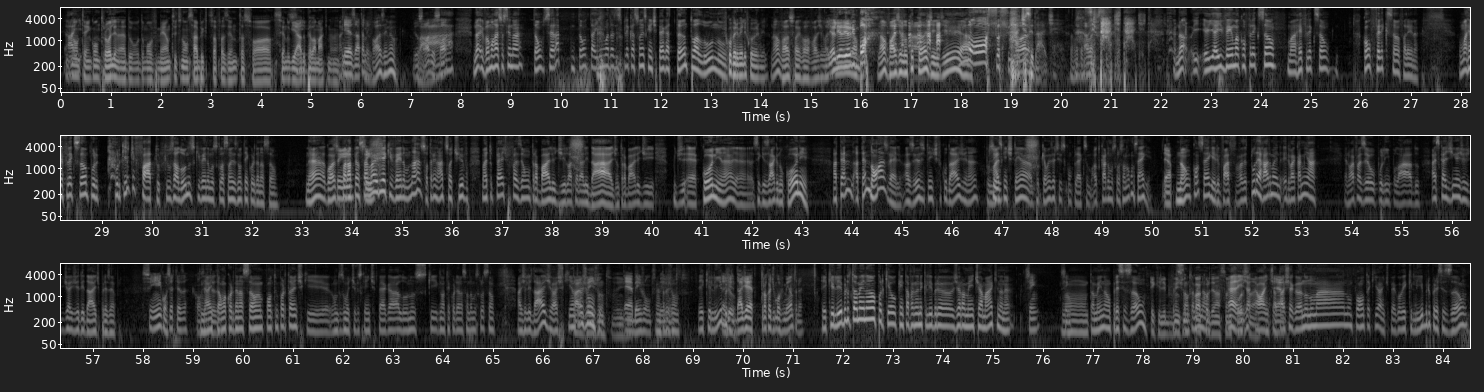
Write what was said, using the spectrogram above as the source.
Aí... Não tem controle né, do, do movimento e tu não sabe o que tu está fazendo, tu tá só sendo guiado Sim. pela máquina. Né? Exatamente. Que voz, hein, meu? Viu só, viu só? Não, e vamos raciocinar. Então, será? Então tá aí uma das explicações que a gente pega tanto aluno. Ficou vermelho, ficou vermelho. Não, voz foi voz de locutor. Ali, ali, ali, embora. Não, voz de locutor, de. de Nossa senhora. Cidade. Cidade, cidade, cidade. Não, e, e aí vem uma conflexão, uma reflexão. Conflexão, eu falei, né? Uma reflexão por, por que de fato que os alunos que vêm da musculação eles não têm coordenação? Né? Agora, sim, se parar pensar, sim. a maioria que vem, não, sou treinado, sou ativo, mas tu pede para fazer um trabalho de lateralidade, um trabalho de, de é, cone, né? É, zigue-zague no cone. Até, até nós, velho, às vezes a gente tem dificuldade, né? Por sim. mais que a gente tenha. Porque é um exercício complexo. O cara da musculação não consegue. É. Não consegue. Ele vai fazer tudo errado, mas ele vai caminhar. Ele não vai fazer o pulinho pro lado. A escadinha de agilidade, por exemplo. Sim, com certeza. Com né? certeza. Então a coordenação é um ponto importante, que um dos motivos que a gente pega alunos que não têm coordenação da musculação. Agilidade, eu acho que entra tá, junto. junto bem É, bem junto. Entra bem junto. junto. Equilíbrio. agilidade é troca de movimento, né? Equilíbrio também não, porque quem está fazendo equilíbrio geralmente é a máquina, né? Sim. Sim. Não, também não. Precisão. Equilíbrio vem junto com a não. coordenação é, e força, já, né? ó, a gente já está É. chegando numa, num ponto aqui. Ó. A gente pegou equilíbrio, precisão,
